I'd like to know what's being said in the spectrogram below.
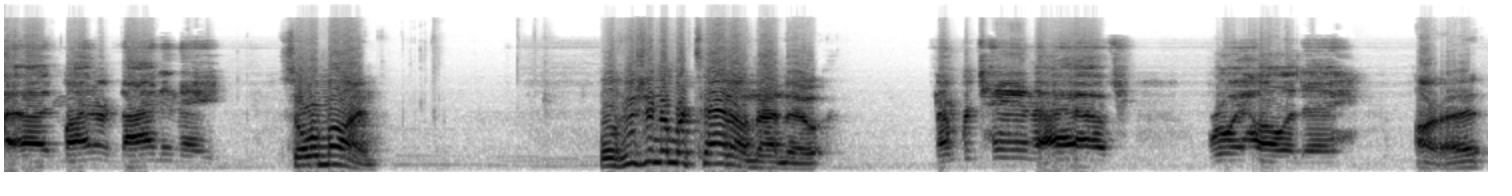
Uh, mine are 9 and 8. So are mine. Well, who's your number 10 on that note? Number 10, I have Roy Halladay. All right.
